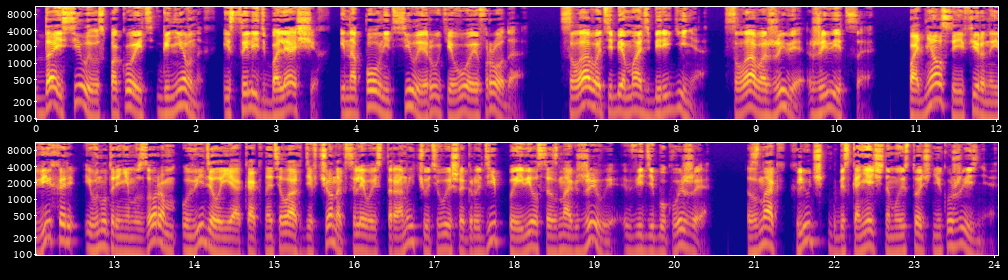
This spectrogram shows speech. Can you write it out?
Дай силы успокоить гневных, исцелить болящих и наполнить силой руки воев рода. Слава тебе, мать-берегиня! Слава живе, живице! Поднялся эфирный вихрь, и внутренним взором увидел я, как на телах девчонок с левой стороны чуть выше груди появился знак «Живы» в виде буквы «Ж». Знак-ключ к бесконечному источнику жизни.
